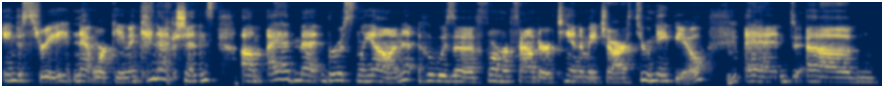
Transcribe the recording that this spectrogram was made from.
industry networking and connections. Um, I had met Bruce Leon, who was a former founder of Tandem HR through NAPEO, mm-hmm. and um,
